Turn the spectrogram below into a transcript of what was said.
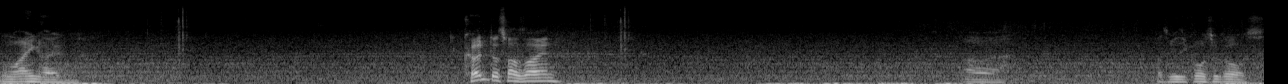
Nur eingreifen. Könnte zwar sein. Aber das ist zu groß.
